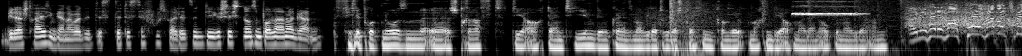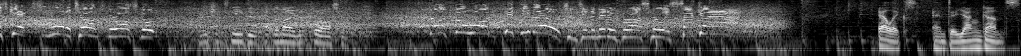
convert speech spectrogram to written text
wieder streichen kann. Aber das ist, das ist der Fußball, das sind die Geschichten aus dem Polanergarten. Viele Prognosen äh, straft dir auch dein Team. Wir können jetzt mal wieder drüber sprechen. Komm, wir machen dir auch mal deinen Opener wieder an. Only headed half clear, Havertz missed kicks. What a chance for Arsenal. Patience needed at the moment for Arsenal. Arsenal won, City nil. In the middle for Arsenal is Saka. Alex and the Young Guns.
